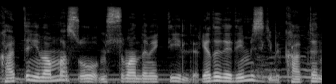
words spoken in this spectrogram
Kalpten inanmazsa o Müslüman demek değildir. Ya da dediğimiz gibi kalpten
